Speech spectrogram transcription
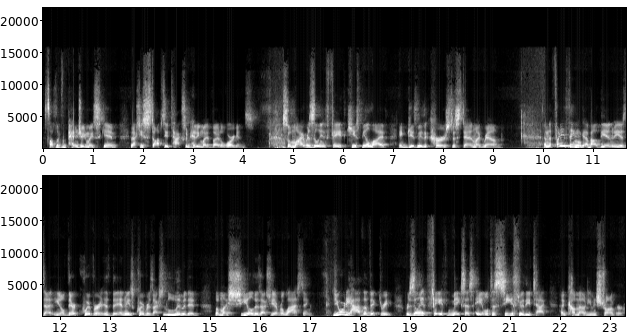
stops them from penetrating my skin. It actually stops the attacks from hitting my vital organs. So my resilient faith keeps me alive and gives me the courage to stand my ground. And the funny thing about the enemy is that, you know, their quiver, the enemy's quiver is actually limited, but my shield is actually everlasting. You already have the victory. Resilient faith makes us able to see through the attack and come out even stronger.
